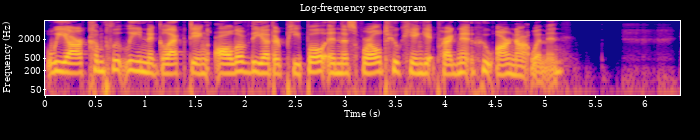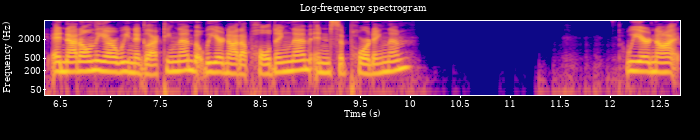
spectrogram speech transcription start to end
we are completely neglecting all of the other people in this world who can get pregnant who are not women. And not only are we neglecting them, but we are not upholding them and supporting them. We are not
